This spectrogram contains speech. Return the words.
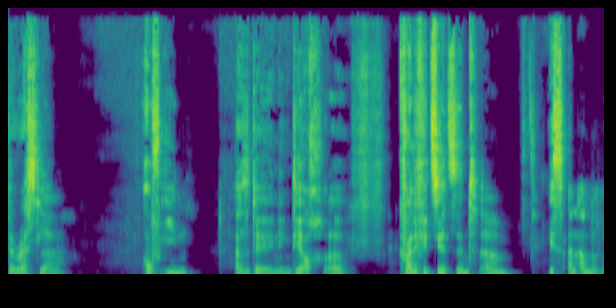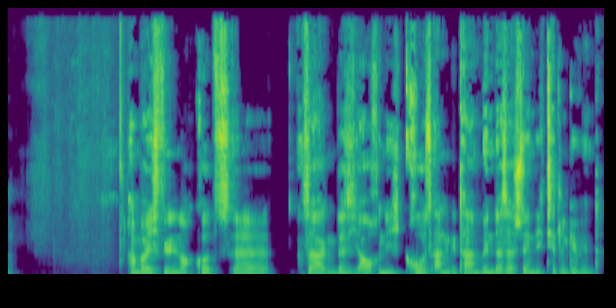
der Wrestler auf ihn, also derjenigen, die auch äh, qualifiziert sind, ähm, ist ein anderer. Aber ich will noch kurz äh, sagen, dass ich auch nicht groß angetan bin, dass er ständig Titel gewinnt.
